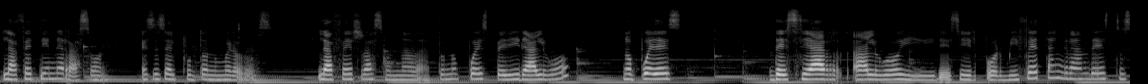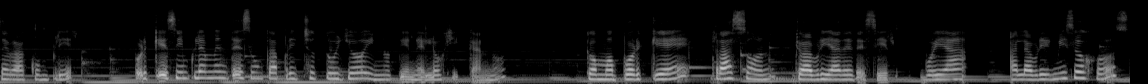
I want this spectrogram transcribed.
la fe tiene razón. Ese es el punto número dos. La fe es razonada. Tú no puedes pedir algo, no puedes desear algo y decir, por mi fe tan grande esto se va a cumplir porque simplemente es un capricho tuyo y no tiene lógica, ¿no? Como por qué razón yo habría de decir, voy a, al abrir mis ojos,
